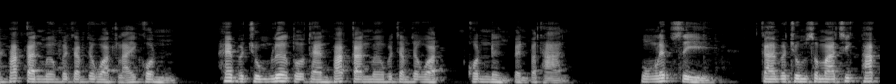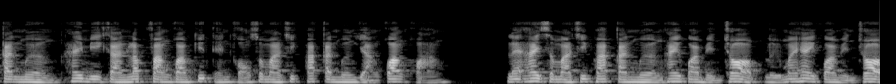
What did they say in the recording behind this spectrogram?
นพรรคการเมืองประจำจังหวัดหลายคน ให้ประชุมเลือกตัวแทนพรรคการเมืองประจำจังหวัดคนหนึ่งเป็นประธาน วงเล็บ 4 การประชุมสมาชิกพรรคการเมือง ให้มีการรับฟังความคิดเห็นของสมาชิกพรรคการเมืองอย่างกว้างขวาง และให้สมาชิกพรรคการเมืองให้ความเห็นชอบ หรือไม่ให้ความเห็นชอบ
